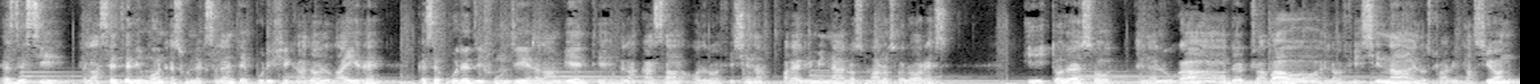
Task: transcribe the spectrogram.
Es decir, el aceite de limón es un excelente purificador del aire que se puede difundir en el ambiente de la casa o de la oficina para eliminar los malos olores. Y todo eso en el lugar de trabajo, en la oficina, en nuestra habitación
